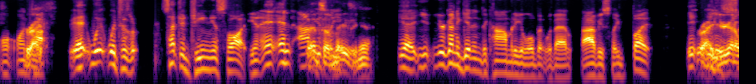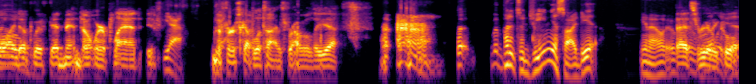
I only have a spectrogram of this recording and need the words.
on, on Right. top, It- which is such a genius thought. You know, and, and that's amazing yeah yeah, you, you're going to get into comedy a little bit with that, obviously, but it, right it you're going to wind up with dead men don't wear plaid if yeah, the first couple of times probably yeah but but but it's a genius idea. You know, it- That's it really cool.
